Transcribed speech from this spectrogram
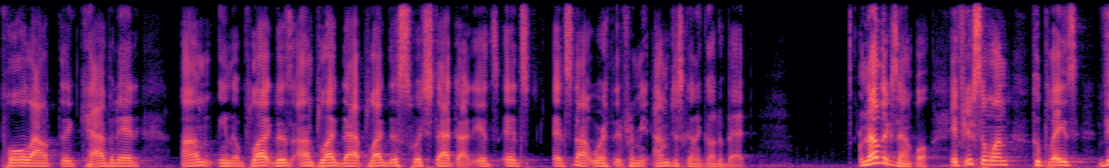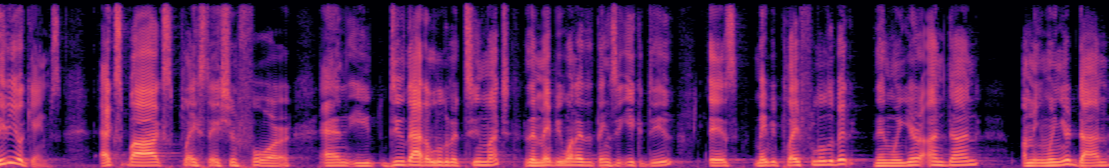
pull out the cabinet, um, you know, plug this, unplug that, plug this, switch that. that. It's it's it's not worth it for me. I'm just going to go to bed. Another example: if you're someone who plays video games, Xbox, PlayStation 4, and you do that a little bit too much, then maybe one of the things that you could do is maybe play for a little bit. Then when you're undone, I mean, when you're done,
